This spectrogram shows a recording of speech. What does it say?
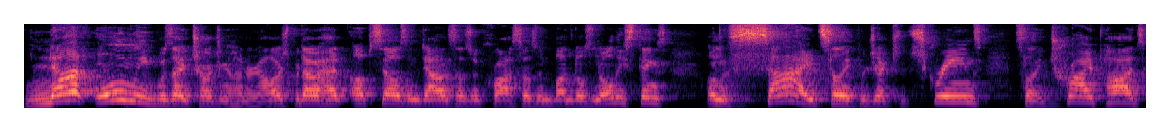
not only was I charging $100, but I had upsells and downsells and cross sells and bundles and all these things on the side selling projection screens, selling tripods,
